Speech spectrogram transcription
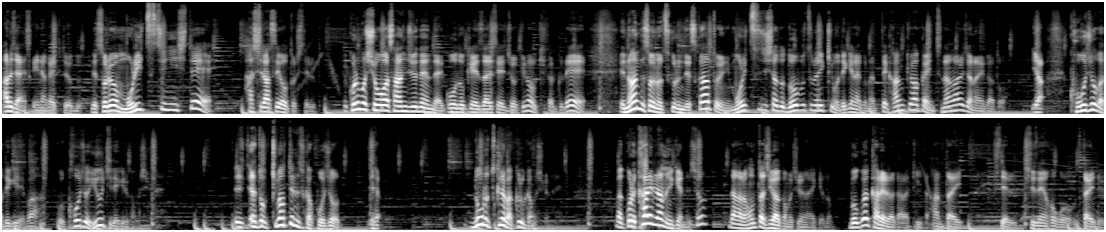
あるじゃないですか田舎行くとよく。でそれを盛り土にして走らせようとしてると。これも昭和30年代高度経済成長期の企画でえなんでそういうのを作るんですかというふうに盛り土したと動物の息もできなくなって環境破壊につながるじゃないかと。いや工場ができれば工場誘致できるかもしれない。えっと決まってるんですか工場。いや道路作れば来るかもしれない。まあ、これ彼らの意見でしょ。だから本当は違うかもしれないけど。僕は彼らから聞いた。反対してる。自然保護を訴えてる。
